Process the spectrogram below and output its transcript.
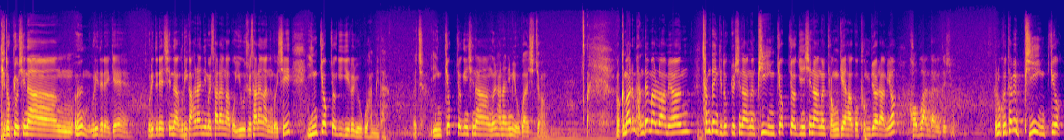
기독교 신앙은 우리들에게 우리들의 신앙 우리가 하나님을 사랑하고 이웃을 사랑하는 것이 인격적이기를 요구합니다. 그렇죠? 인격적인 신앙을 하나님이 요구하시죠. 어, 그 말은 반대말로 하면 참된 기독교 신앙은 비인격적인 신앙을 경계하고 분별하며 거부한다는 뜻입니다. 그리고 그렇다면 비인격,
